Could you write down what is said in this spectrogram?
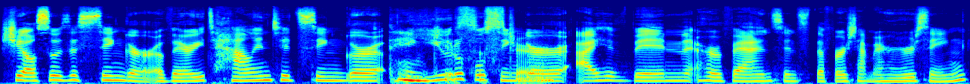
She also is a singer, a very talented singer, Thank beautiful sister. singer. I have been her fan since the first time I heard her sing.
